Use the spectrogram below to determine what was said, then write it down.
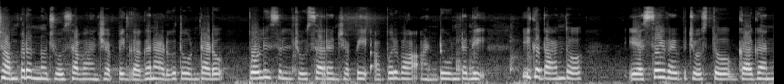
చంపడం నువ్వు చూసావా అని చెప్పి గగన్ అడుగుతూ ఉంటాడు. పోలీసులు చూశారని చెప్పి అపూర్వ అంటూ ఉంటుంది. ఇక దాంతో ఎస్ఐ వైపు చూస్తూ గగన్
